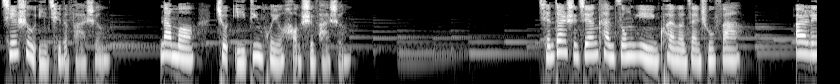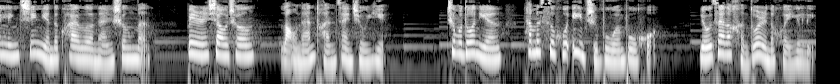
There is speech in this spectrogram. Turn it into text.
接受一切的发生，那么就一定会有好事发生。前段时间看综艺《快乐再出发》，二零零七年的快乐男生们被人笑称“老男团再就业”，这么多年，他们似乎一直不温不火，留在了很多人的回忆里。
